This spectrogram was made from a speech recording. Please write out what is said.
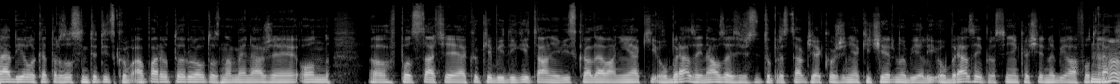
radiolokátor so syntetickou aparatúrou, to znamená, že on e, v podstate ako keby digitálne vyskladáva nejaký obraz, aj naozaj, že si to predstavte ako že nejaký čierno-bielý obraz, aj proste nejaká čierno-biela fotka. Aha.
